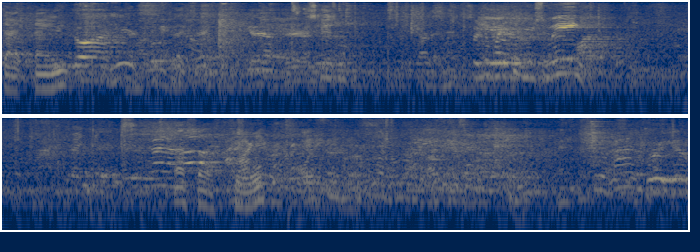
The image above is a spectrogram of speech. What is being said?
that thing. Go out here. Excuse me. Excuse me. That's so cool. Three-year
